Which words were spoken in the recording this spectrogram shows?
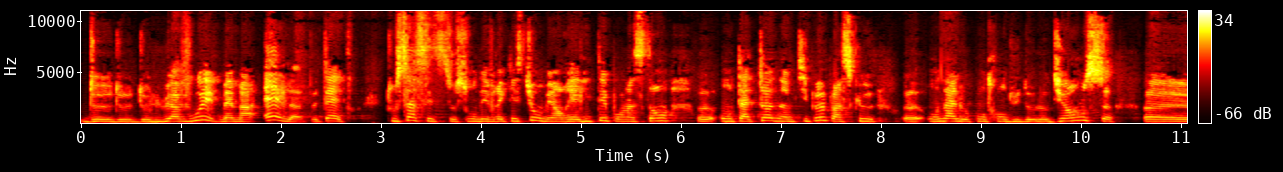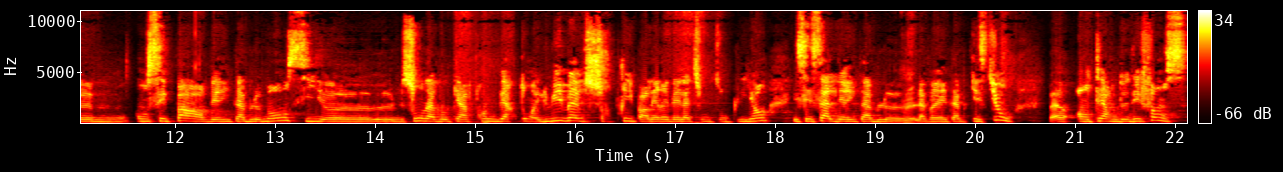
de, de, de lui avouer, même à elle peut-être, tout ça, ce sont des vraies questions, mais en réalité, pour l'instant, euh, on tâtonne un petit peu parce que euh, on a le compte rendu de l'audience. Euh, on ne sait pas véritablement si euh, son avocat Franck Berton est lui-même surpris par les révélations de son client, et c'est ça le véritable, oui. la véritable question euh, en termes de défense.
